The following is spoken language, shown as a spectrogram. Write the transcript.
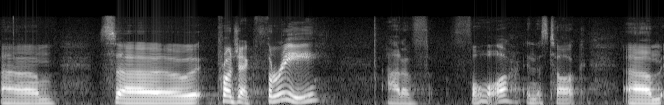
Um, so project three out of four in this talk um,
